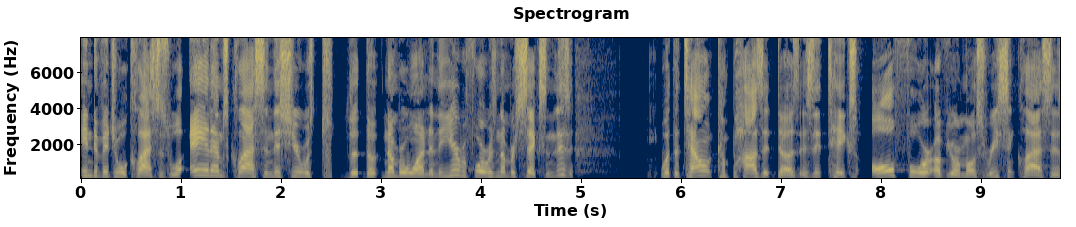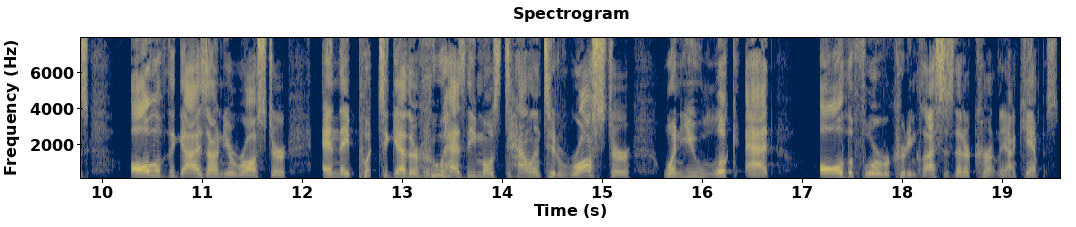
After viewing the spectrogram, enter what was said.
individual classes. Well, A&M's class in this year was t- the, the number one, and the year before was number six. And this, what the talent composite does is it takes all four of your most recent classes, all of the guys on your roster, and they put together who has the most talented roster when you look at all the four recruiting classes that are currently on campus.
